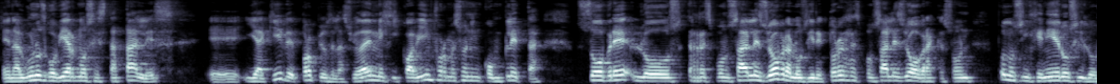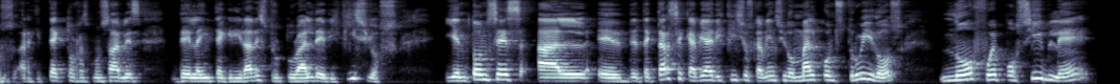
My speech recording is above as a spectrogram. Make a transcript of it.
en algunos gobiernos estatales eh, y aquí de propios de la Ciudad de México, había información incompleta sobre los responsables de obra, los directores responsables de obra, que son pues, los ingenieros y los arquitectos responsables de la integridad estructural de edificios. Y entonces, al eh, detectarse que había edificios que habían sido mal construidos, no fue posible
